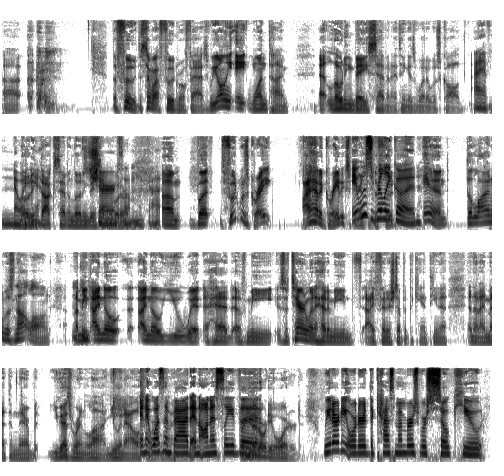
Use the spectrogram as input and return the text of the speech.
Uh, the food. Let's talk about food real fast. We only ate one time at Loading Bay Seven, I think is what it was called. I have no idea. Loading. Dock Seven, Loading Bay Sure, Seven, whatever. something like that. Um, but the food was great. I had a great experience. It was the really food, good. and the line was not long. I mean, I know, I know you went ahead of me. So Taryn went ahead of me, and I finished up at the cantina, and then I met them there. But you guys were in line. You and Alice, and it wasn't bad. And honestly, Or you had already ordered. we had already ordered. The cast members were so cute.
